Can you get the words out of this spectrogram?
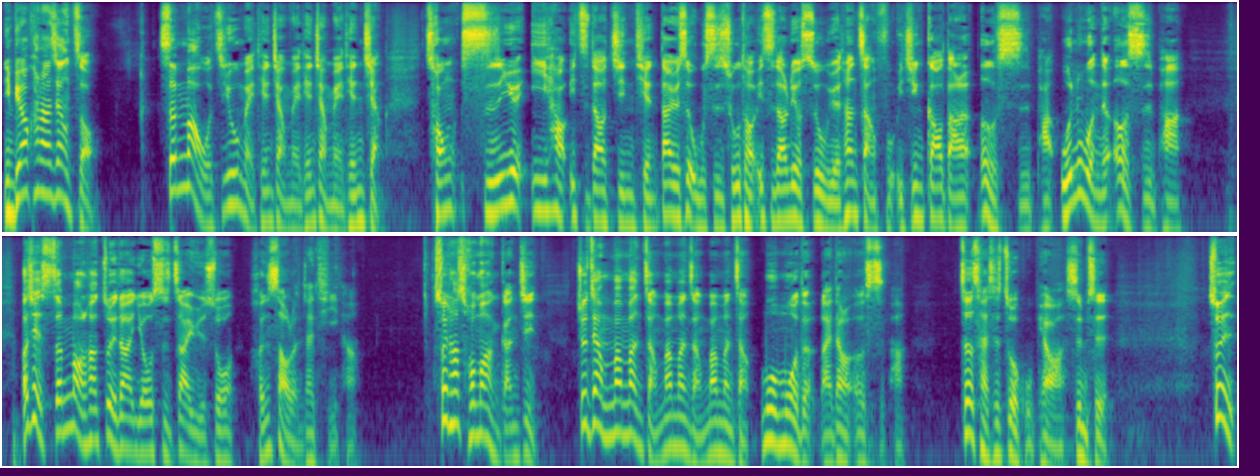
你不要看它这样走，森茂我几乎每天讲，每天讲，每天讲。从十月一号一直到今天，大约是五十出头，一直到六十五元，它的涨幅已经高达了二十趴，稳稳的二十趴。而且森茂它最大的优势在于说，很少人在提它，所以它筹码很干净，就这样慢慢涨，慢慢涨，慢慢涨，默默的来到了二十趴，这才是做股票啊，是不是？所以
